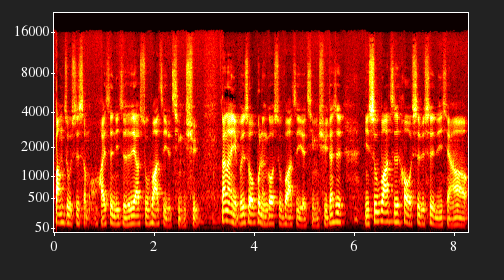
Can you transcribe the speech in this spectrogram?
帮助是什么？还是你只是要抒发自己的情绪？当然也不是说不能够抒发自己的情绪，但是你抒发之后，是不是你想要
